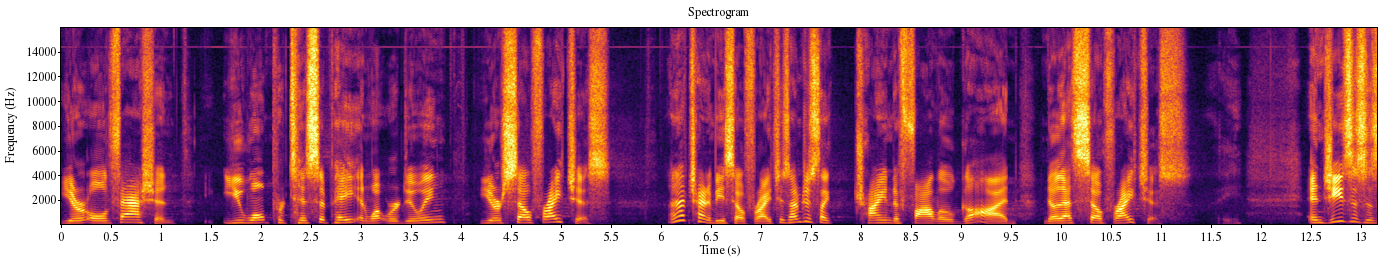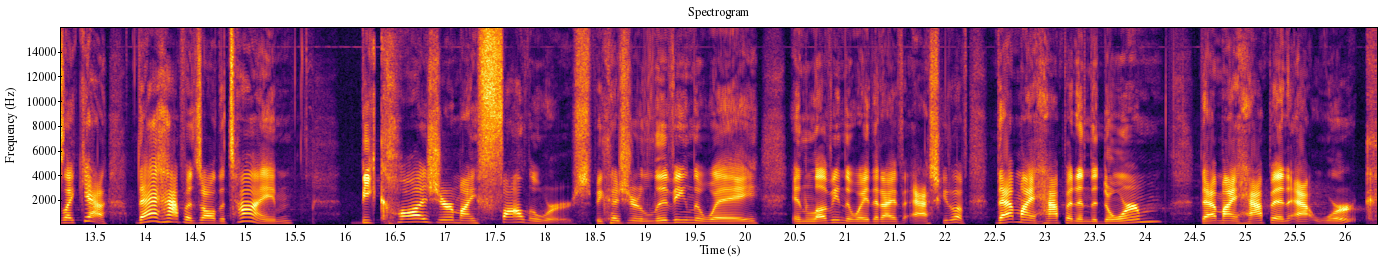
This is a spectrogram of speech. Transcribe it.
you're old fashioned, you won't participate in what we're doing, you're self righteous. I'm not trying to be self righteous. I'm just like trying to follow God. No, that's self righteous. And Jesus is like, yeah, that happens all the time because you're my followers, because you're living the way and loving the way that I've asked you to love. That might happen in the dorm, that might happen at work,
